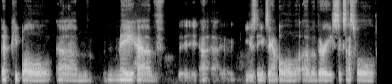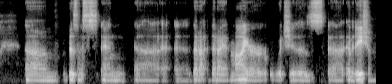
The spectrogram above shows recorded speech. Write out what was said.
that people um, may have uh, uh, used the example of a very successful um, business and uh, uh, that I, that I admire, which is uh, Evidation.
